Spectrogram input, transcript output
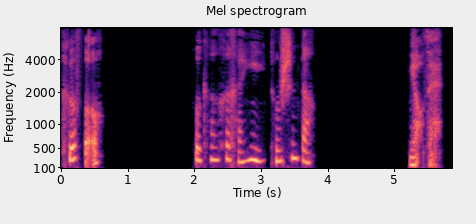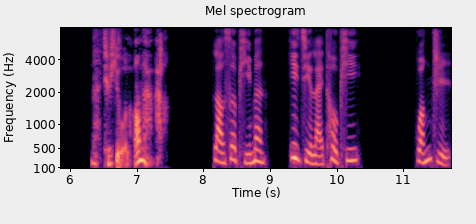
可否？富康和韩愈同声道：“妙哉，那就有劳妈妈了。”老色皮们一起来透批，网址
